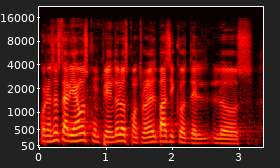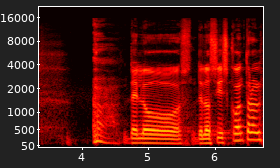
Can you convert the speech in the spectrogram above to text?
Con eso estaríamos cumpliendo los controles básicos de los, de los, de los syscontrol.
